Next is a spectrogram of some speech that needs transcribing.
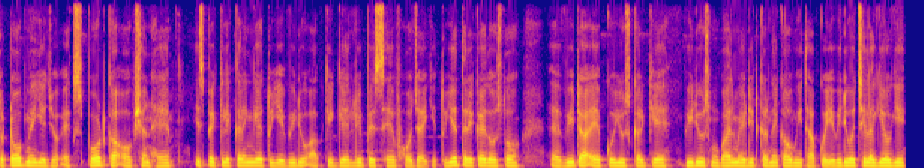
तो टॉप में ये जो एक्सपोर्ट का ऑप्शन है, इस पर क्लिक करेंगे तो ये वीडियो आपकी गैलरी पे सेव हो जाएगी। तो ये तरीका है दोस्तों वीटा ऐप को यूज़ करके वीडियोस मोबाइल में एडिट करने का। उम्मीद है आपको ये वीडियो अच्छी लगी होगी।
